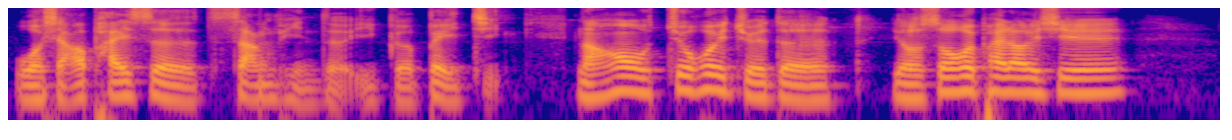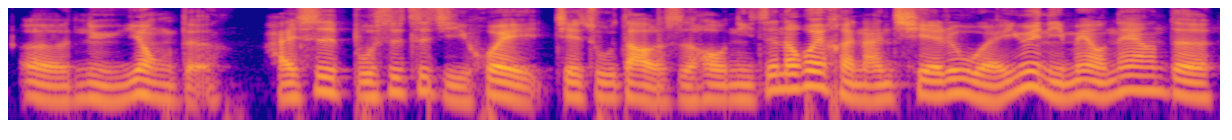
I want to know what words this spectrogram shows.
我想要拍摄商品的一个背景，然后就会觉得有时候会拍到一些。呃，女用的还是不是自己会接触到的时候，你真的会很难切入诶，因为你没有那样的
